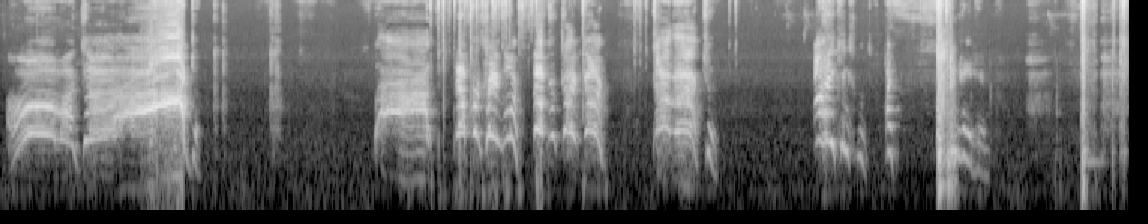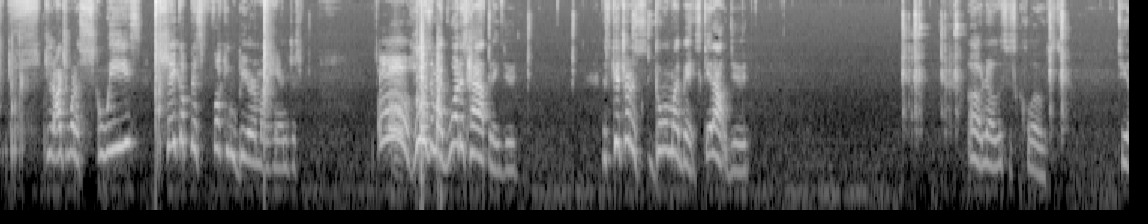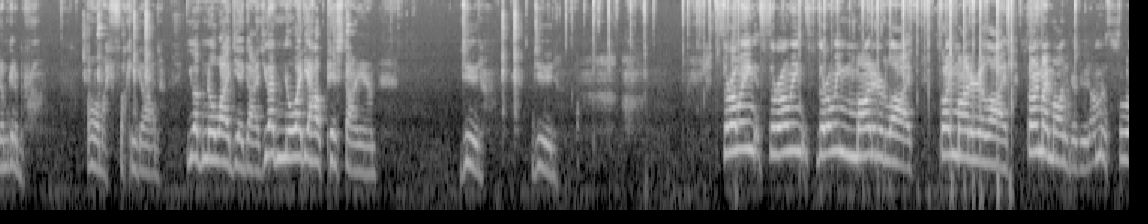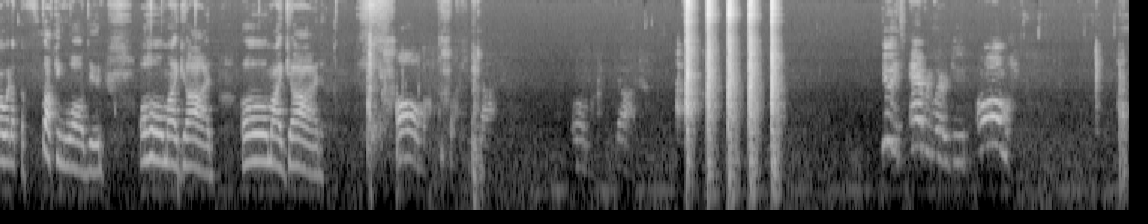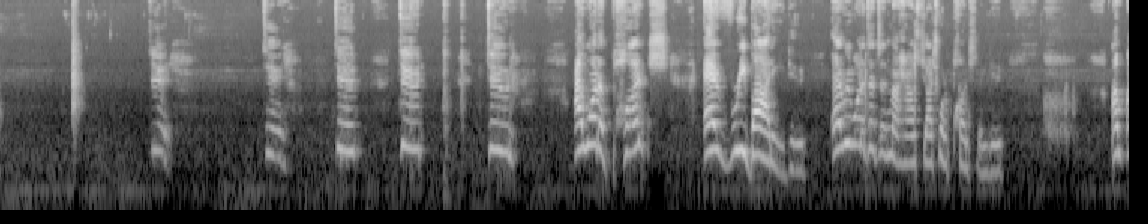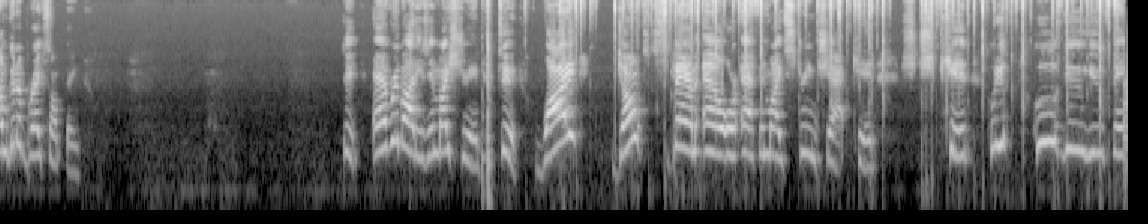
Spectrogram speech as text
Oh my god! Ah! Upper keyboard! Upper keyboard! Damn it! I hate King Spoot. I hate him. Dude, I just want to squeeze, shake up this fucking beer in my hand, just. Oh, who's in my? What is happening, dude? This kid trying to go on my base. Get out, dude. Oh no, this is closed. Dude, I'm gonna. Oh my fucking god. You have no idea, guys. You have no idea how pissed I am. Dude. Dude. Throwing, throwing, throwing monitor live. Throwing monitor live. Throwing my monitor, dude. I'm gonna throw it at the fucking wall, dude. Oh my god. Oh my god. Oh my fucking god. Oh my god. Dude, it's everywhere, dude. Oh my. Dude. Dude. Dude. Dude. Dude. I want to punch everybody, dude. Everyone that's in my house, dude, I just want to punch them, dude. I'm, I'm gonna break something. Dude, everybody's in my stream. Dude, why don't spam L or F in my stream chat, kid? Sh- sh- kid, who do you, who do you think?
